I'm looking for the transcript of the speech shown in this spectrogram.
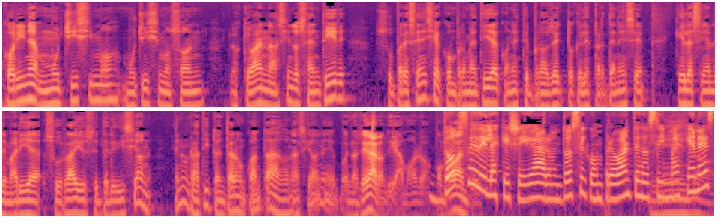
Corina, muchísimos, muchísimos son los que van haciendo sentir su presencia comprometida con este proyecto que les pertenece, que es la señal de María, su radio y su televisión. En un ratito entraron cuántas donaciones, pues nos llegaron, digamos, los 12 comprobantes. de las que llegaron, 12 comprobantes, 12 Lindo. imágenes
